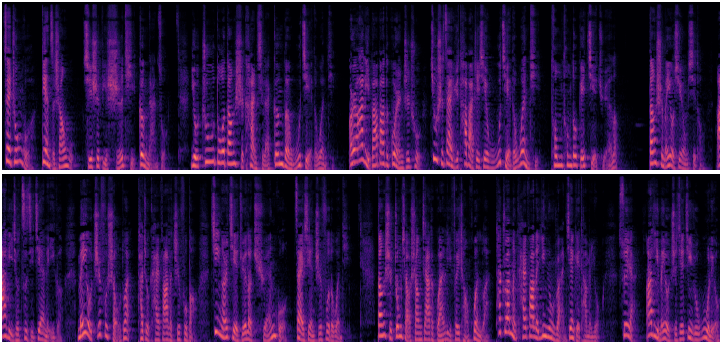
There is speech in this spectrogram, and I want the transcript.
在中国，电子商务其实比实体更难做，有诸多当时看起来根本无解的问题。而阿里巴巴的过人之处，就是在于他把这些无解的问题，通通都给解决了。当时没有信用系统。阿里就自己建了一个，没有支付手段，他就开发了支付宝，进而解决了全国在线支付的问题。当时中小商家的管理非常混乱，他专门开发了应用软件给他们用。虽然阿里没有直接进入物流，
